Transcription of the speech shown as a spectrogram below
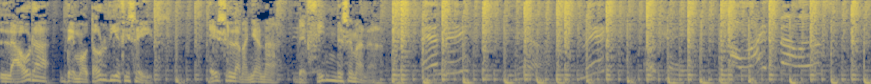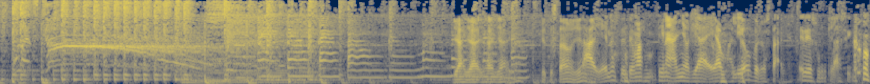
La hora de motor 16. Es la mañana de fin de semana. Ya, ya, ya, ya, ya. Que te están oyendo. Está bien, este tema tiene años ya, ¿eh, Amalio? Pero está bien, eres un clásico.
